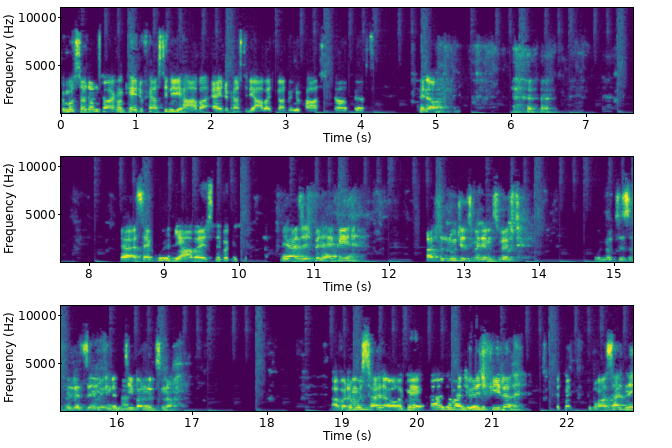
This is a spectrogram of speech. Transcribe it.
du musst halt dann sagen, okay, du fährst in die Arbeit, äh, du fährst in die Arbeit gerade, wenn du fährst. Ja, fährst. Genau. ja, sehr cool. Die Arbeit ist nicht wirklich. Ja, also ich bin happy. Absolut jetzt mit dem Zwift. Und nutze es, will jetzt intensiver nutzen noch. Aber du musst halt auch Okay, also natürlich viele. Du brauchst halt eine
